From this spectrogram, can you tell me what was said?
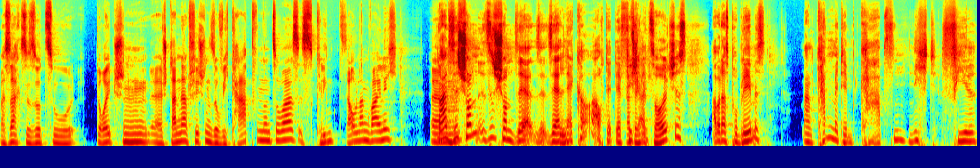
Was sagst du so zu deutschen äh, Standardfischen, so wie Karpfen und sowas. Es klingt saulangweilig. Ähm, Nein, es ist schon, es ist schon sehr, sehr, sehr lecker, auch der, der Fisch als solches. Aber das Problem ist, man kann mit dem Karpfen nicht viel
